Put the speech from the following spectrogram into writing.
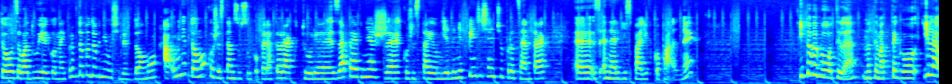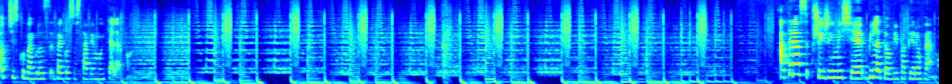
to załaduję go najprawdopodobniej u siebie w domu, a u mnie w domu korzystam z usług operatora, który zapewnia, że korzystają jedynie w 50% e, z energii z paliw kopalnych. I to by było tyle na temat tego, ile odcisku węglowego zostawia mój telefon. A teraz przyjrzyjmy się biletowi papierowemu.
